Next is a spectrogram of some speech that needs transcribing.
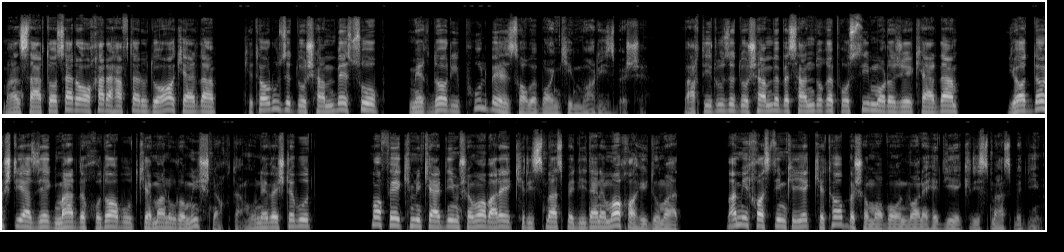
من سرتاسر سر آخر هفته رو دعا کردم که تا روز دوشنبه صبح مقداری پول به حساب بانکیم واریز بشه. وقتی روز دوشنبه به صندوق پستی مراجعه کردم، یادداشتی از یک مرد خدا بود که من او رو میشناختم. او نوشته بود: ما فکر می‌کردیم شما برای کریسمس به دیدن ما خواهید اومد و می‌خواستیم که یک کتاب به شما به عنوان هدیه کریسمس بدیم.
